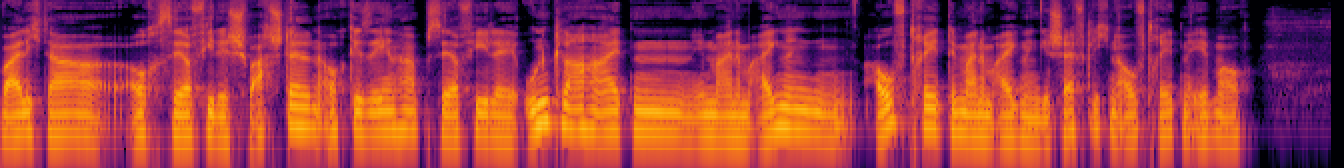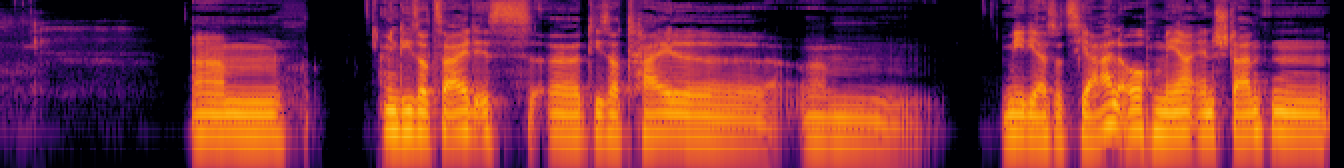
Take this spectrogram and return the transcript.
weil ich da auch sehr viele Schwachstellen auch gesehen habe, sehr viele Unklarheiten in meinem eigenen Auftreten, in meinem eigenen geschäftlichen Auftreten eben auch. Ähm, in dieser Zeit ist äh, dieser Teil ähm, Media Sozial auch mehr entstanden.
